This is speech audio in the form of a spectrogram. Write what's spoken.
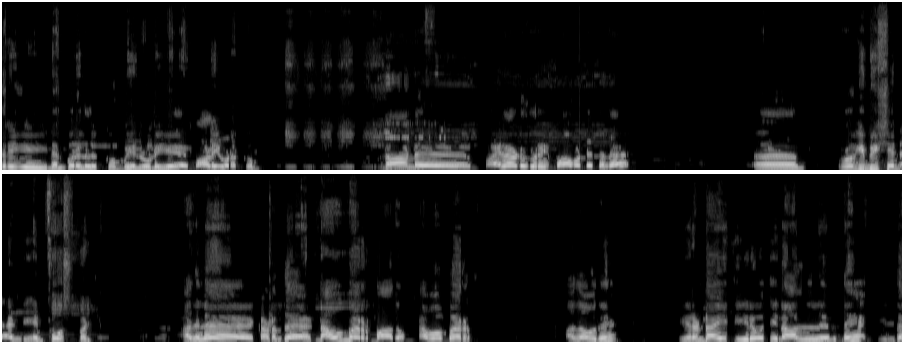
பத்திரிகை நண்பர்களுக்கும் என்னுடைய மாலை வணக்கம். நான் மயிலாடுதுறை மாவட்டத்தில் ப்ரொஹிபிஷன் அண்ட் என்ஃபோர்ஸ்மெண்ட் அதில் கடந்த நவம்பர் மாதம் நவம்பர் அதாவது இரண்டாயிரத்தி இருபத்தி நாலுலேருந்து இந்த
